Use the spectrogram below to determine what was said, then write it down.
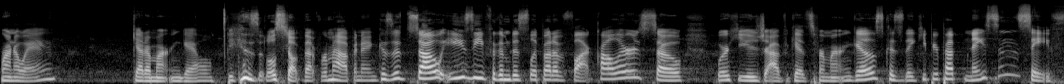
run away, get a martingale because it'll stop that from happening. Because it's so easy for them to slip out of flat collars. So we're huge advocates for martingales because they keep your pup nice and safe.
